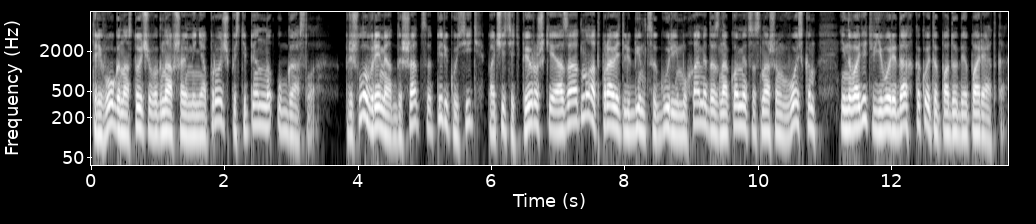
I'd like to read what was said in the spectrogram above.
Тревога, настойчиво гнавшая меня прочь, постепенно угасла. Пришло время отдышаться, перекусить, почистить перышки, а заодно отправить любимца Гури и Мухаммеда знакомиться с нашим войском и наводить в его рядах какое-то подобие порядка.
